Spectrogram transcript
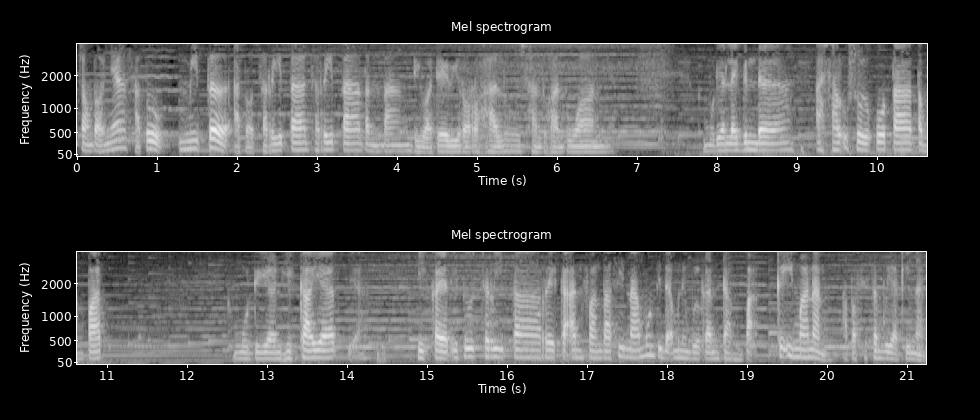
contohnya satu mite atau cerita-cerita tentang dewa dewi roro halus hantu-hantuan. Kemudian legenda asal usul kota tempat. Kemudian hikayat ya. Hikayat itu cerita rekaan fantasi namun tidak menimbulkan dampak keimanan atau sistem keyakinan.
